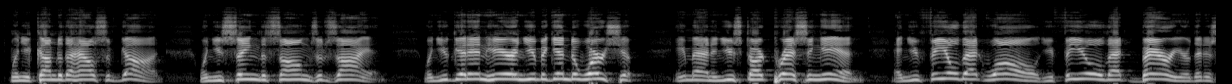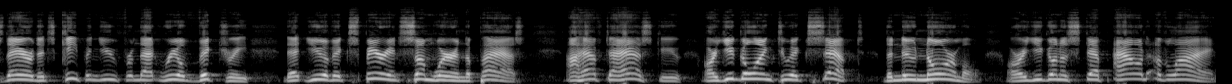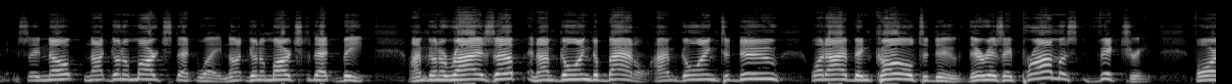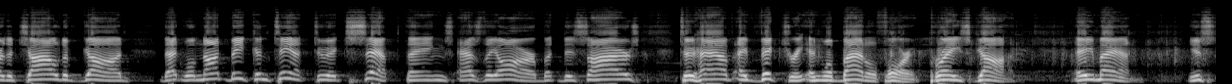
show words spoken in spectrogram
When you come to the house of God, when you sing the songs of Zion, when you get in here and you begin to worship, amen, and you start pressing in, and you feel that wall, you feel that barrier that is there that's keeping you from that real victory that you have experienced somewhere in the past. I have to ask you, are you going to accept the new normal? Or are you going to step out of line and say, nope, not going to march that way, not going to march to that beat? I'm going to rise up and I'm going to battle. I'm going to do what I've been called to do. There is a promised victory for the child of God that will not be content to accept things as they are, but desires to have a victory and will battle for it. Praise God. Amen.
